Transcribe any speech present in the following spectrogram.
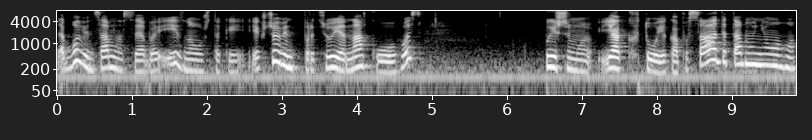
Або він сам на себе. І знову ж таки, якщо він працює на когось, пишемо, як хто, яка посада там у нього,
